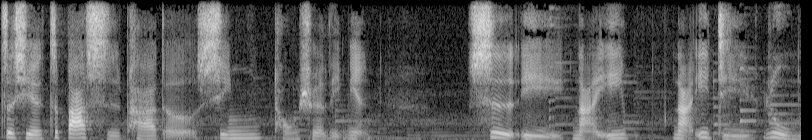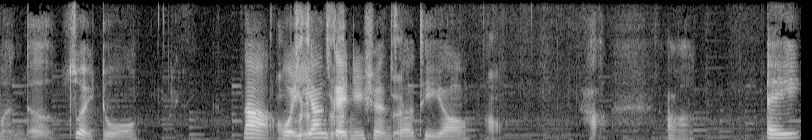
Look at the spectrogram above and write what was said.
这些这八十趴的新同学里面是以哪一哪一集入门的最多？那我一样给你选择题哦。好，好啊，呃，A。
